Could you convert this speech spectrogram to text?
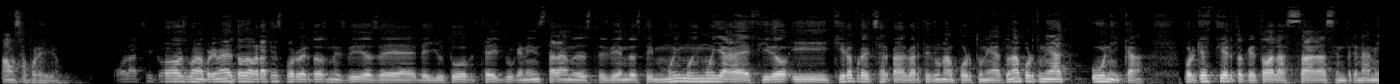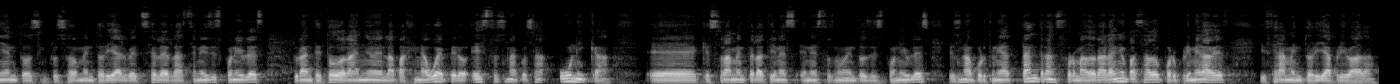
Vamos a por ello. Hola chicos, bueno, primero de todo, gracias por ver todos mis vídeos de, YouTube, Facebook, en Instagram, donde estés viendo. Estoy muy, muy, muy agradecido y quiero aprovechar para hablarte de una oportunidad, una oportunidad única. Porque es cierto que todas las sagas, entrenamientos, incluso mentoría, el bestseller, las tenéis disponibles durante todo el año en la página web, pero esto es una cosa única eh, que solamente la tienes en estos momentos disponibles. Es una oportunidad tan transformadora. El año pasado, por primera vez, hice la mentoría privada.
